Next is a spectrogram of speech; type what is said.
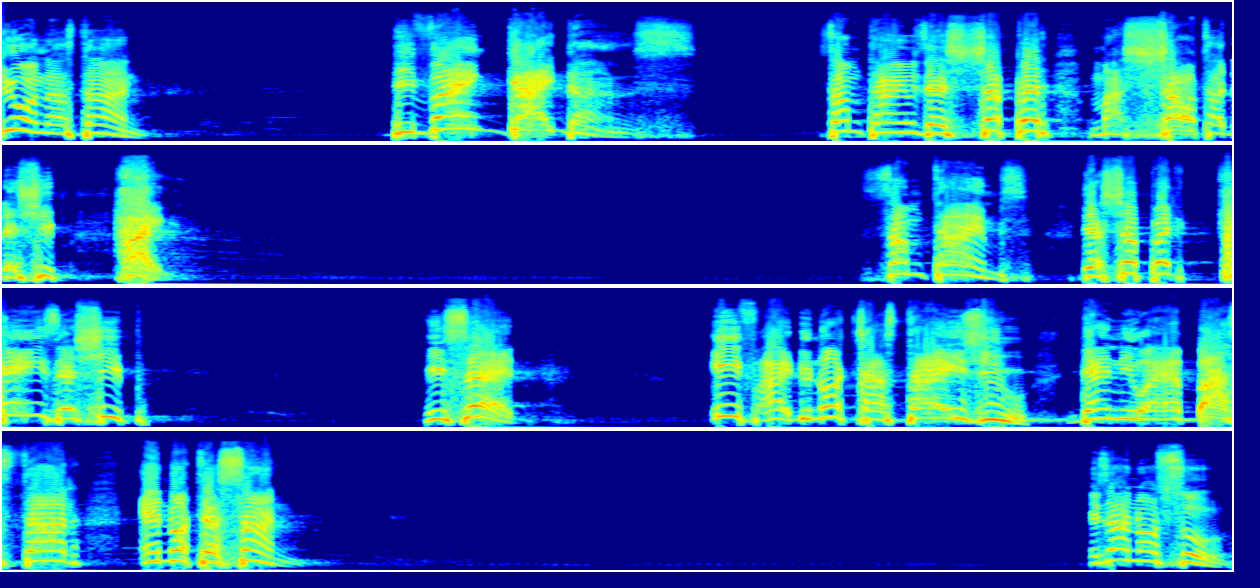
Do you understand? Divine guidance. Sometimes the shepherd must shout at the sheep, Hi. Sometimes the shepherd canes the sheep. He said, If I do not chastise you, then you are a bastard and not a son. Is that not so?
